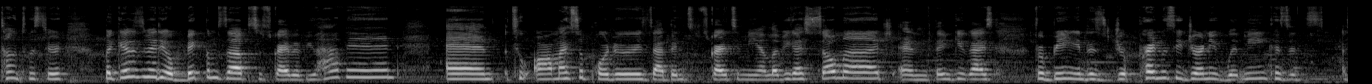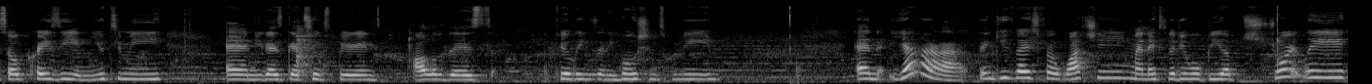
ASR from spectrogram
tongue twister. But give this video a big thumbs up. Subscribe if you haven't. And to all my supporters that have been subscribed to me, I love you guys so much. And thank you guys for being in this pregnancy journey with me because it's so crazy and new to me. And you guys get to experience all of this feelings and emotions with me. And yeah, thank you guys for watching. My next video will be up shortly,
